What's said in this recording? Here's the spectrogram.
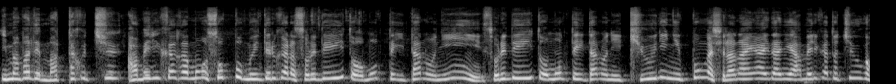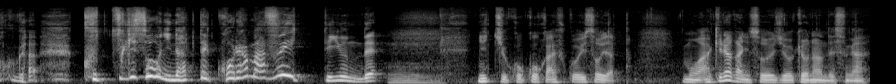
今まで全く中アメリカがもうそっぽ向いてるからそれでいいと思っていたのにそれでいいと思っていたのに急に日本が知らない間にアメリカと中国がくっつきそうになってこれはまずいっていうんで日中国交回復を急いだと。もう明らかにそういう状況なんですが、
